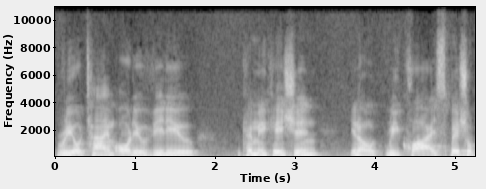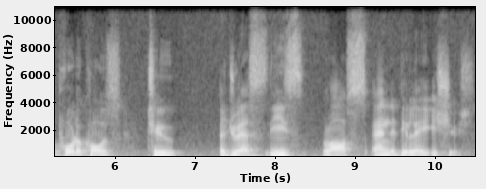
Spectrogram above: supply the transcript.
real-time audio video communication, you know, require special protocols to address these loss and delay issues.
